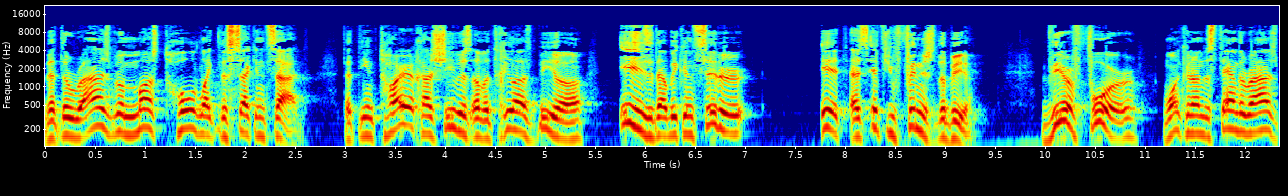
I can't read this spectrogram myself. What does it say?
that the Rashba must hold like the second side that the entire chashivas of a tchilas bia is that we consider it as if you finish the beer. Therefore, one can understand the loy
